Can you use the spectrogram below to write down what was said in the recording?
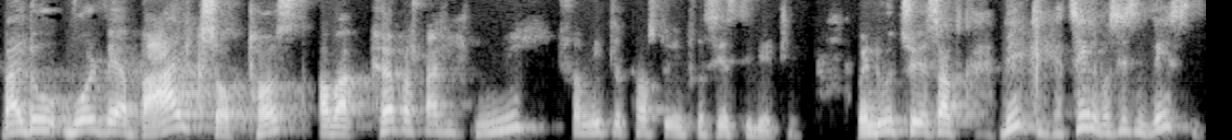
Weil du wohl verbal gesagt hast, aber körpersprachlich nicht vermittelt hast, du interessierst dich wirklich. Wenn du zu ihr sagst, wirklich, erzähl, was ist denn Wissen?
